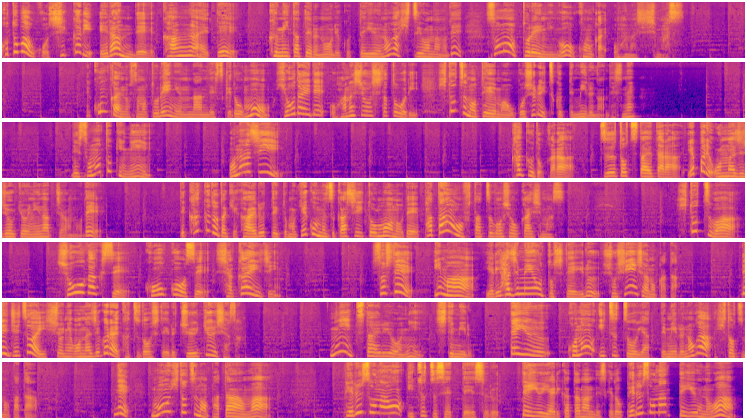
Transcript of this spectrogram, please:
言葉をこうしっかり選んで考えて組み立てる能力っていうのが必要なのでそのトレーニングを今回お話しします。で今回のそのトレーニングなんですけどもう表題でお話をした通り一つのテーマを5種類作ってみるなんですね。でその時に同じ角度からずっと伝えたらやっぱり同じ状況になっちゃうのでで角度だけ変えるって言っても結構難しいと思うのでパターンを2つご紹介します。1つは小学生高校生社会人そして今やり始めようとしている初心者の方で実は一緒に同じぐらい活動している中級者さんに伝えるようにしてみるっていうこの5つをやってみるのが1つのパターン。でもう1つのパターンはペルソナを5つ設定するっていうやり方なんですけどペルソナっていうのは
